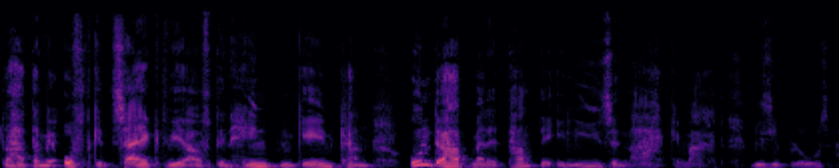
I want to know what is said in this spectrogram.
da hat er mir oft gezeigt, wie er auf den Händen gehen kann, und er hat meine Tante Elise nachgemacht, wie sie bloß ein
